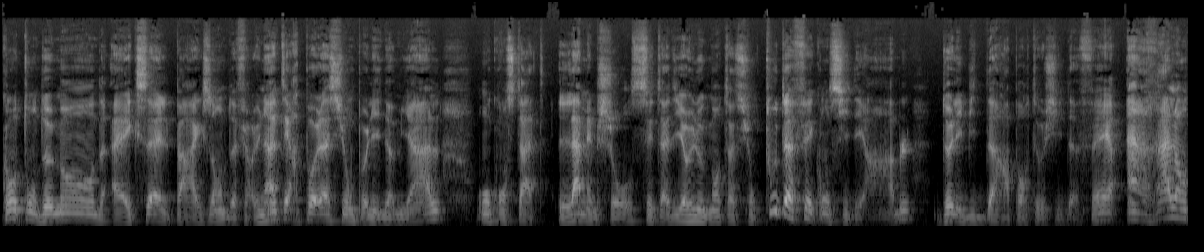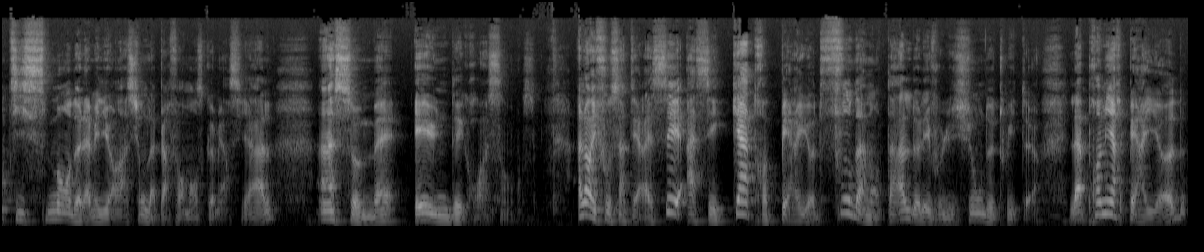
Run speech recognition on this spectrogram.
Quand on demande à Excel, par exemple, de faire une interpolation polynomiale, on constate la même chose, c'est-à-dire une augmentation tout à fait considérable de l'EBITDA rapporté au chiffre d'affaires, un ralentissement de l'amélioration de la performance commerciale, un sommet et une décroissance. Alors il faut s'intéresser à ces quatre périodes fondamentales de l'évolution de Twitter. La première période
